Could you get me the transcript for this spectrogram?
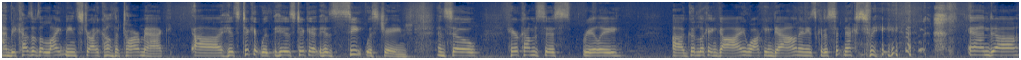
And because of the lightning strike on the tarmac, uh, his ticket was his ticket, his seat was changed, and so here comes this really uh, good-looking guy walking down, and he's going to sit next to me, and uh,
